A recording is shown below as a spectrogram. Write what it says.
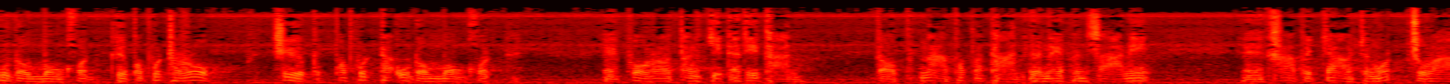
อุดมมงคล คือพระพุทธรูป ชื่อพระพุทธอุดมมงคลพวกเราตั้งจิตอธิษฐาน ต่อหน้าพระประธานคือในพรรษานี้ข้าพเจ้าจะงดสุรา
